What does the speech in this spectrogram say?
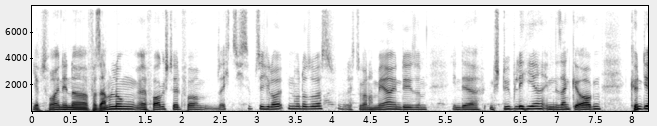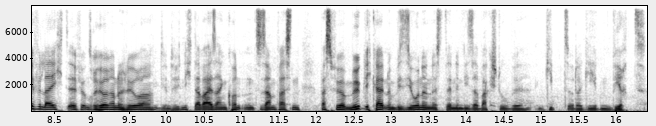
Ihr habt es vorhin in der Versammlung äh, vorgestellt, vor 60, 70 Leuten oder sowas, vielleicht sogar noch mehr in diesem, in der, im Stüble hier in St. Georgen. Könnt ihr vielleicht äh, für unsere Hörerinnen und Hörer, die natürlich nicht dabei sein konnten, zusammenfassen, was für Möglichkeiten und Visionen es denn in dieser Backstube gibt oder geben wird?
